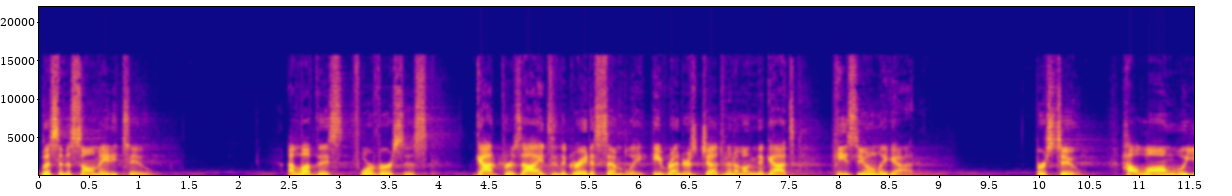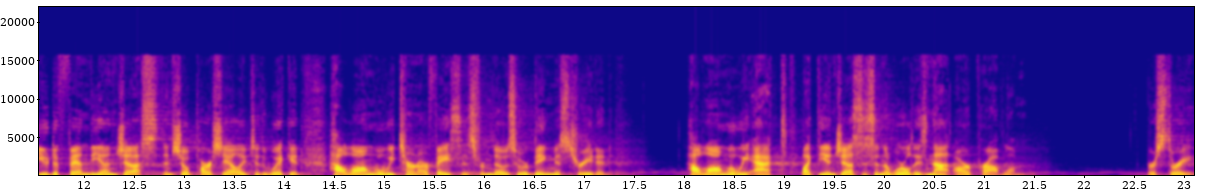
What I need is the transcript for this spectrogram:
Listen to Psalm 82. I love these four verses. God presides in the great assembly. He renders judgment among the gods. He's the only God. Verse 2 How long will you defend the unjust and show partiality to the wicked? How long will we turn our faces from those who are being mistreated? How long will we act like the injustice in the world is not our problem? Verse 3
